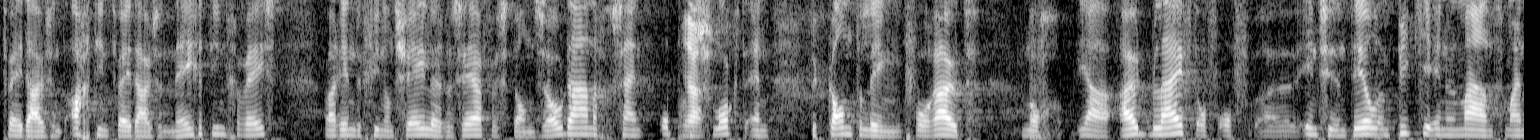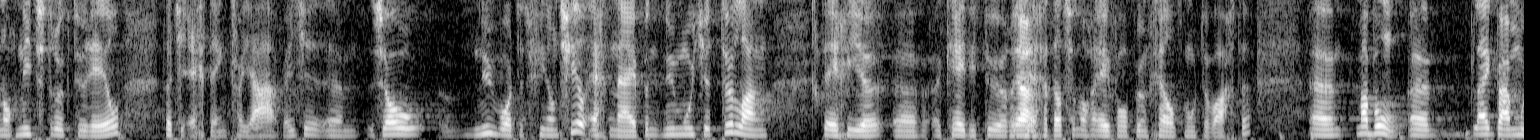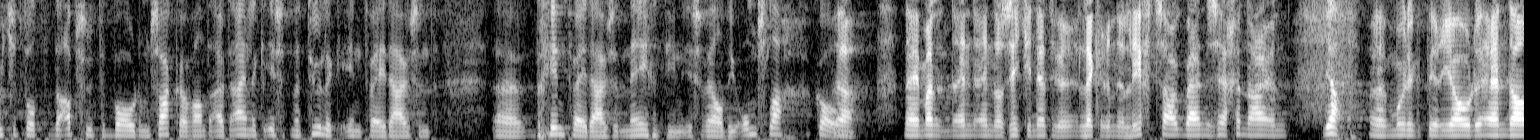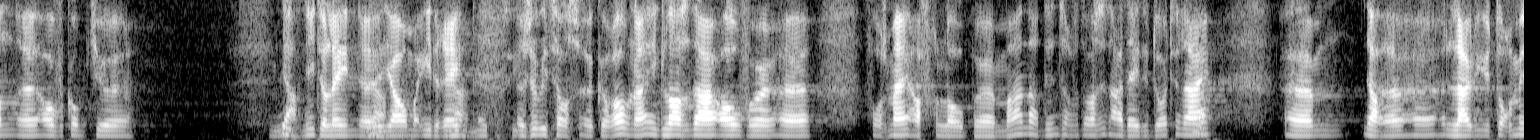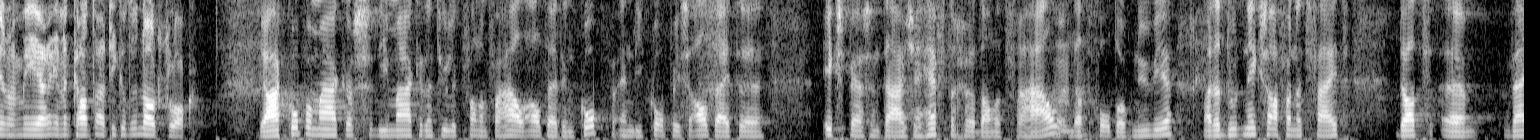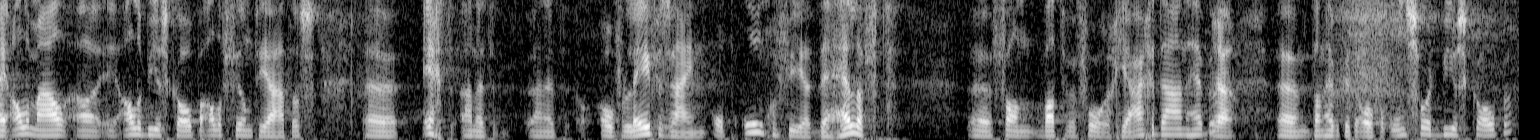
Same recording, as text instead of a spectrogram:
2018, 2019 geweest. Waarin de financiële reserves dan zodanig zijn opgeslokt en de kanteling vooruit nog ja, uitblijft of, of eh, incidenteel een piekje in een maand, maar nog niet structureel, dat je echt denkt van ja, weet je, ehm, zo, nu wordt het financieel echt nijpend, nu moet je te lang tegen je uh, crediteuren Ja. zeggen dat ze nog even op hun geld moeten wachten. Ehm, maar bon, eh, blijkbaar moet je tot de absolute bodem zakken, want uiteindelijk is het natuurlijk in 2000, eh, begin 2019 is wel die omslag gekomen. Ja. Nee, maar en, en dan zit je net weer lekker in de lift, zou ik bijna zeggen, na een Ja. eh, moeilijke periode. En dan eh, overkomt je niet, Ja. niet alleen Ja. jou, maar iedereen Ja, nee, zoiets als corona. Ik las daarover, volgens mij afgelopen maandag, dinsdag, wat was het, AD de Dordtenaar. Ja. Eh, luidde je toch min of meer in een krantartikel de noodklok. Ja, koppenmakers die maken natuurlijk van een verhaal altijd een kop. En die kop is altijd eh, x percentage heftiger dan het verhaal. En Mhm. dat gold ook nu weer. Maar dat doet niks af aan het feit dat ehm, wij allemaal, eh, in alle bioscopen, alle filmtheaters, eh, echt aan het, aan het overleven zijn op ongeveer de helft eh, van wat we vorig jaar gedaan hebben. Ja, Ehm, dan heb ik het over ons soort bioscopen.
